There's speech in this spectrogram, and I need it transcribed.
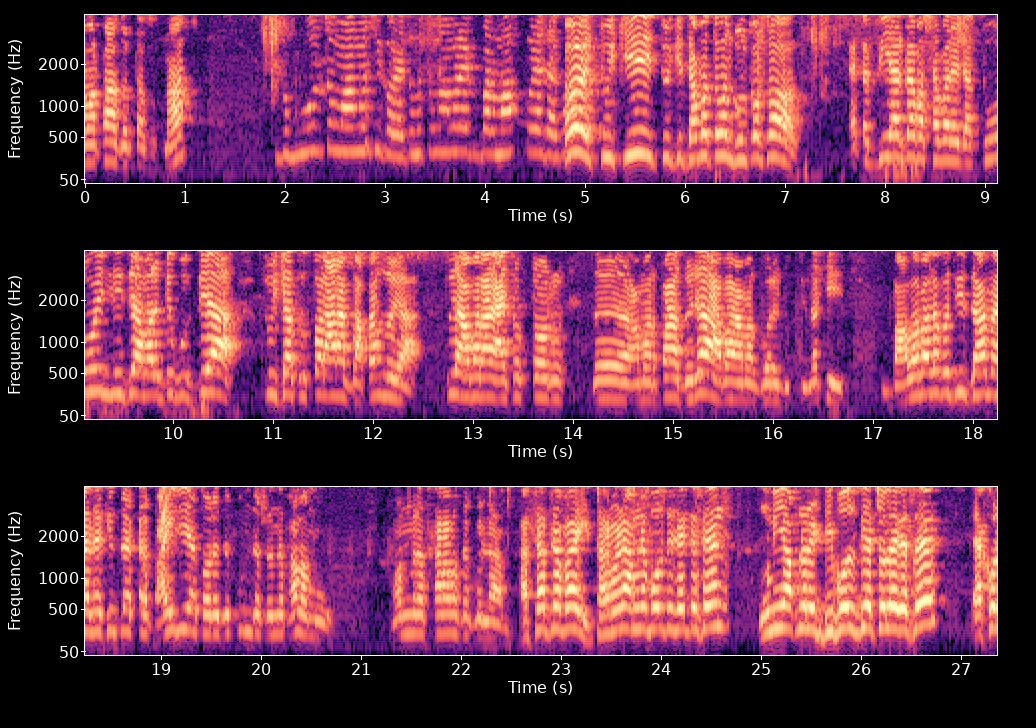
আমার পা ধরতাছস, না? তো ভুল তো মানুষই করে। তুমি তুমি আমার একবার মাফ করে দেখো। ওই তুই কি? তুই কি যেমন তেমন ভুল করছস? একটা বিয়ার ব্যবসা বাড়ি যা। তুই নিজে আমার ডিপুজ দিয়া তুই গেছস তোর আর এক বাতাল লইয়া। তুই আবার আইসস তোর আমার পা ধইরা আবার আমার ঘরে ঢুকতি নাকি? বালা বালা করছি যা নাইলে কিন্তু একটা বাইরিয়া তোরে যে কোন দেশ ফালামু। মন মেরাজ খারাপ আছে কইলাম। আচ্ছা আচ্ছা ভাই তার মানে আপনি বলতে চাইতেছেন উনি আপনার ডিভোর্স দিয়ে চলে গেছে এখন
